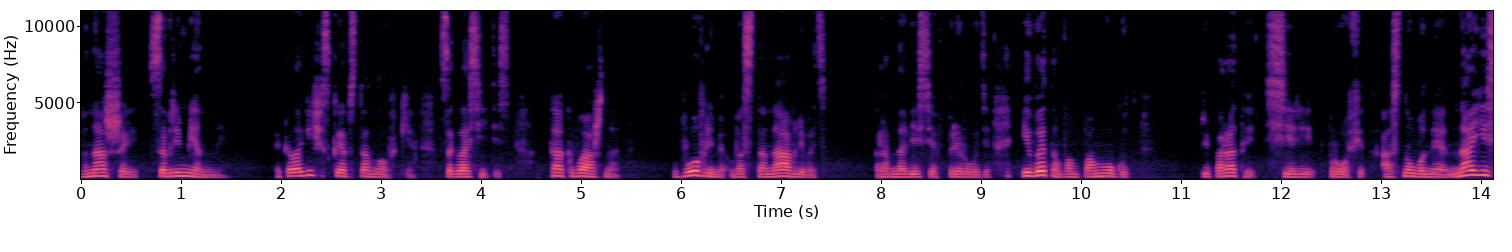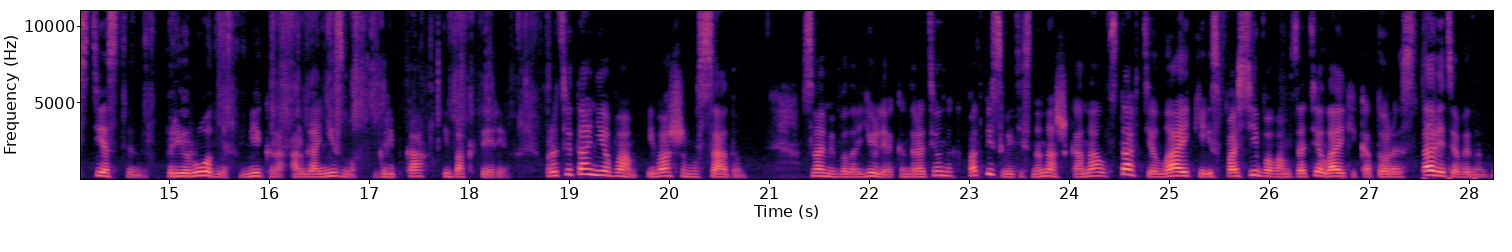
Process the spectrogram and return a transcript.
В нашей современной экологической обстановке, согласитесь, так важно вовремя восстанавливать равновесие в природе. И в этом вам помогут препараты серии Profit, основанные на естественных, природных микроорганизмах, грибках и бактериях. Процветания вам и вашему саду! С вами была Юлия Кондратенок. Подписывайтесь на наш канал, ставьте лайки и спасибо вам за те лайки, которые ставите вы нам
